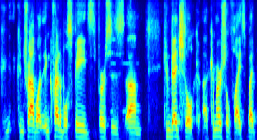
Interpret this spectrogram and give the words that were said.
can, can travel at incredible speeds versus um, conventional uh, commercial flights. But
